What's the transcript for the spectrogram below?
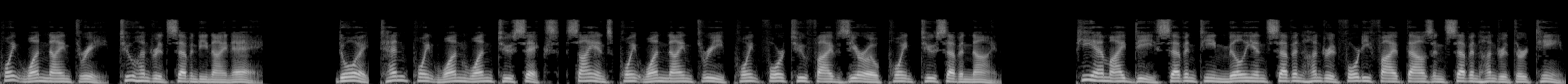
0.193, 279a. doi 10.1126 science.193.4250.279 PMID 17745713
